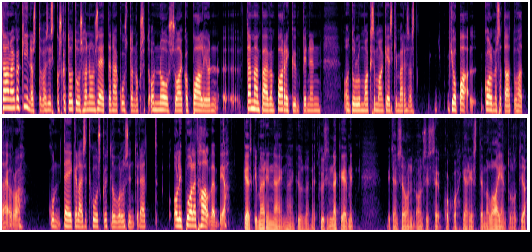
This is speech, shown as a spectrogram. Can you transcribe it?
Tämä on aika kiinnostava, siis, koska totuushan on se, että nämä kustannukset on noussut aika paljon. Tämän päivän parikymppinen on tullut maksamaan keskimäärin jopa 300 000 euroa, kun teikäläiset 60-luvulla syntyneet oli puolet halvempia. Keskimäärin näin, näin kyllä. Että kyllä siinä näkee, miten se on, on siis se koko järjestelmä laajentunut. Ja,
